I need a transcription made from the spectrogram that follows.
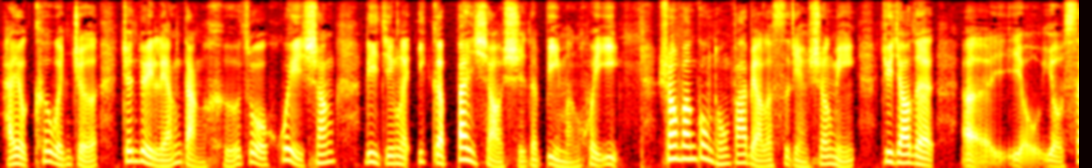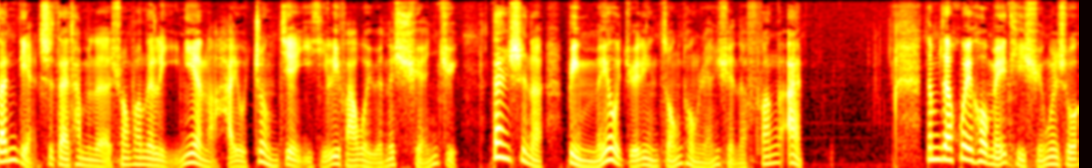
还有柯文哲针对两党合作会商，历经了一个半小时的闭门会议，双方共同发表了四点声明，聚焦的呃有有三点是在他们的双方的理念呢、还有政见以及立法委员的选举。但是呢，并没有决定总统人选的方案。那么在会后，媒体询问说，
